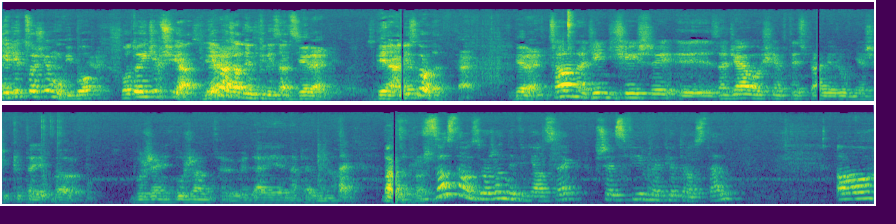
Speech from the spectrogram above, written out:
wiedzieć co się mówi, bo, bo to idzie przyjazd. Nie ma żadnej utylizacji. Zbieranie, Zbieranie, zgoda. tak, co na dzień dzisiejszy y, zadziało się w tej sprawie również i tutaj, bo urząd, urząd wydaje na pewno. Tak. Bardzo proszę. Został złożony wniosek przez firmę Piotrostal o, e,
